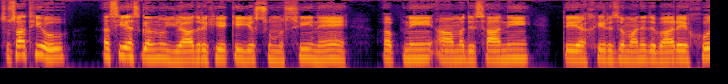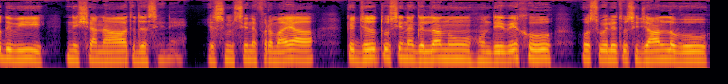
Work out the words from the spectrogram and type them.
ਸੋ ਸਾਥੀਓ, ਅਸੀਂ ਇਸ ਗੱਲ ਨੂੰ ਯਾਦ ਰੱਖੀਏ ਕਿ ਯਿਸੂ ਮਸੀਹ ਨੇ ਆਪਣੀ ਆਮਦ ਸਾਨੀ ਤੇ ਅਖੀਰ ਜ਼ਮਾਨੇ ਦੇ ਬਾਰੇ ਖੁਦ ਵੀ ਨਿਸ਼ਾਨਾਤ ਦੱਸੇ ਨੇ। ਯਿਸੂ ਮਸੀਹ ਨੇ ਫਰਮਾਇਆ ਕਿ ਜਦੋਂ ਤੁਸੀਂ ਇਹਨਾਂ ਗੱਲਾਂ ਨੂੰ ਹੁੰਦੇ ਵੇਖੋ, ਉਸ ਵੇਲੇ ਤੁਸੀਂ ਜਾਣ ਲਵੋ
